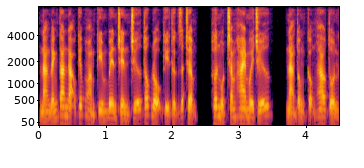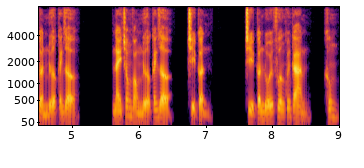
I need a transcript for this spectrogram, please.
Nàng đánh tan đạo kiếp hoàng kim bên trên chữ tốc độ kỳ thực rất chậm, hơn một trăm hai mươi chữ, nàng tổng cộng hao tốn gần nửa canh giờ. Này trong vòng nửa canh giờ, chỉ cần chỉ cần đối phương khuyên can, không,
